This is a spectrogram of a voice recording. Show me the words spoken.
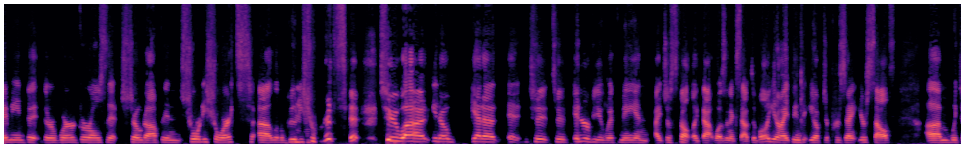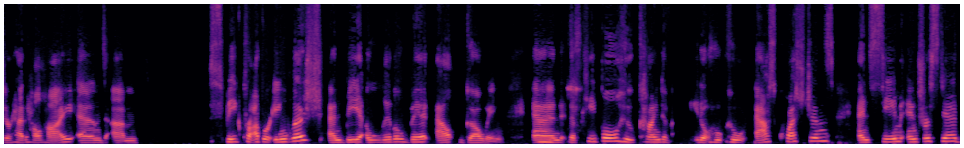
I mean, that there were girls that showed up in shorty shorts, uh, little booty Mhm. shorts, to uh, you know get a eh, to to interview with me, and I just felt like that wasn't acceptable. You know, I think that you have to present yourself um, with your head held high and um, speak proper English and be a little bit outgoing. And the people who kind of you know who who ask questions and seem interested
